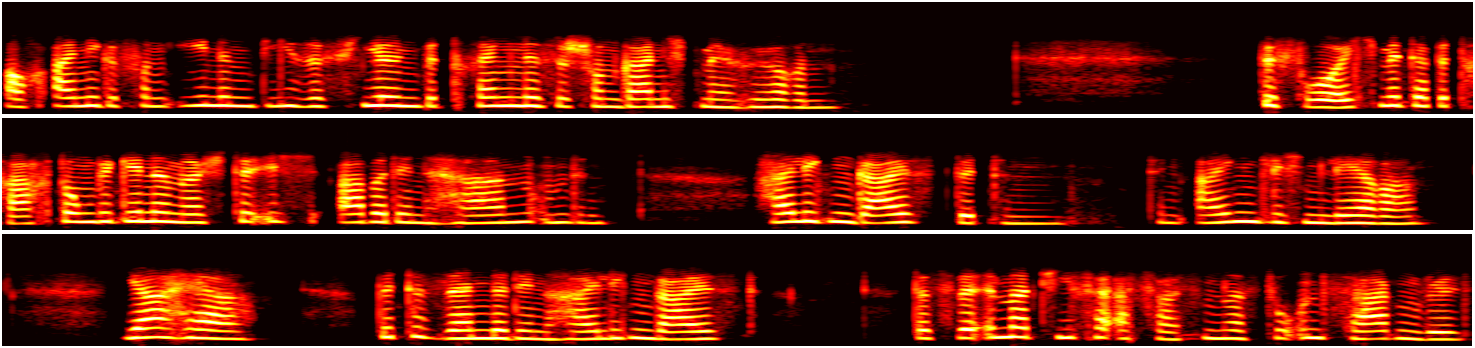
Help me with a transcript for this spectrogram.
auch einige von Ihnen diese vielen Bedrängnisse schon gar nicht mehr hören. Bevor ich mit der Betrachtung beginne, möchte ich aber den Herrn um den Heiligen Geist bitten, den eigentlichen Lehrer. Ja, Herr, bitte sende den Heiligen Geist, dass wir immer tiefer erfassen, was du uns sagen willst.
